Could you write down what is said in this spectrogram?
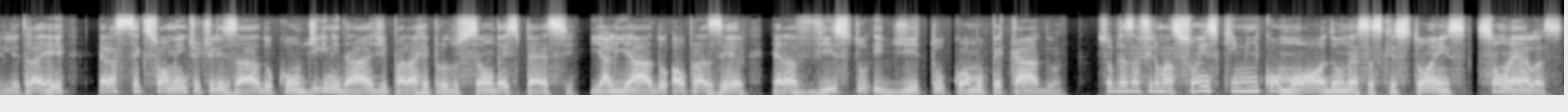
E letra E era sexualmente utilizado com dignidade para a reprodução da espécie e aliado ao prazer, era visto e dito como pecado. Sobre as afirmações que me incomodam nessas questões são elas:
